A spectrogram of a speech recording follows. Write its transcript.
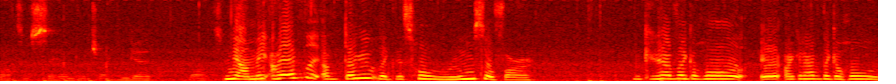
Lots of sand, which I can get. Lots. Of Yeah, mate, I have like I've dug out like this whole room so far. We could have like a whole. I could have like a whole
